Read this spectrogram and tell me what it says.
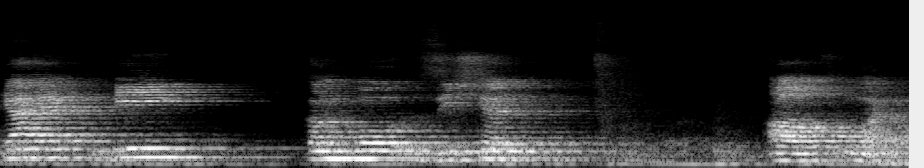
क्या है? डी कंपोजिशन ऑफ़ वाटर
